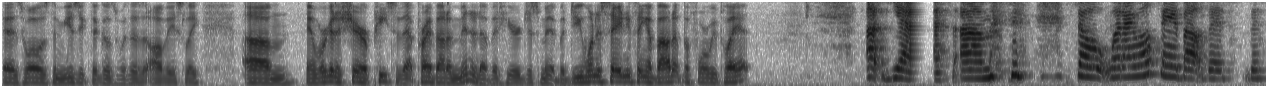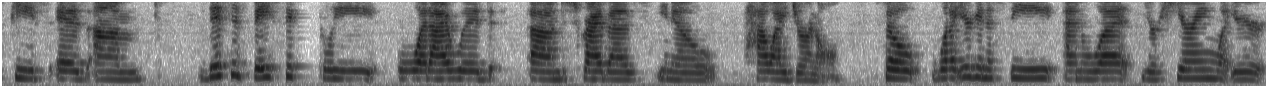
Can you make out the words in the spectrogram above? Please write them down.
as well as the music that goes with it, obviously. Um, and we're going to share a piece of that, probably about a minute of it here, just a minute. But do you want to say anything about it before we play it? Uh, yes. Um, so what I will say about this this piece is um, this is basically what I would um, describe as you know how I journal. So what you're going to see and what you're hearing, what you're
